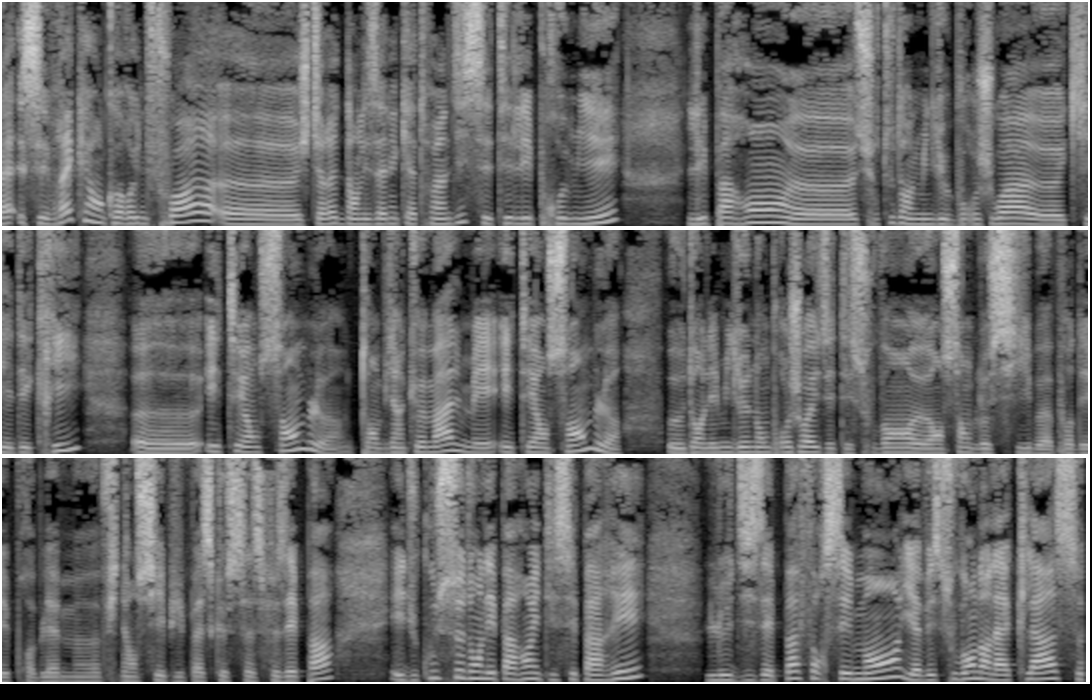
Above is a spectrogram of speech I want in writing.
Bah, c'est vrai qu'encore une fois, euh, je dirais que dans les années 90, c'était les premiers. Les parents, euh, surtout dans le milieu bourgeois euh, qui est décrit, euh, étaient ensemble, tant bien que mal, mais étaient ensemble. dans les milieux non bourgeois, ils étaient souvent ensemble aussi bah, pour des problèmes financiers, puis parce que ça se faisait pas. Et du coup, ceux dont les parents étaient séparés le disaient pas forcément. Il y avait souvent dans la classe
